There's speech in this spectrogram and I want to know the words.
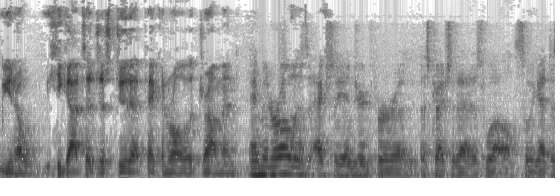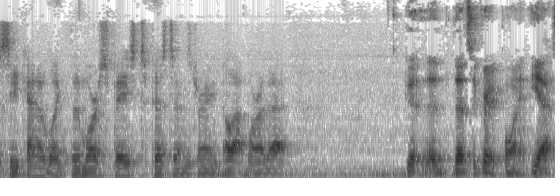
you know, he got to just do that pick and roll with Drummond. And Monroe was actually injured for a, a stretch of that as well, so we got to see kind of like the more spaced Pistons during a lot more of that. Good, that's a great point. Yes,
